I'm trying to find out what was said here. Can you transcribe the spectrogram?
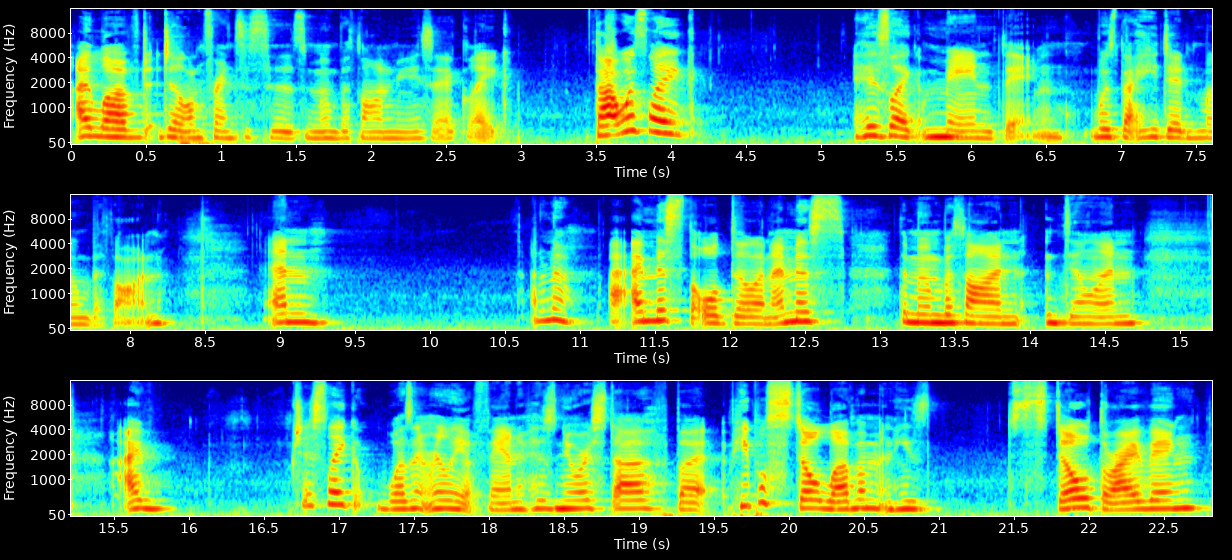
I loved Dillon Francis's Moombahton music. Like, that was like his like main thing was that he did Moombahton. And I don't know. I, I miss the old Dillon. I miss the Moombahton Dillon. I just like wasn't really a fan of his newer stuff, but people still love him and he's still thriving.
